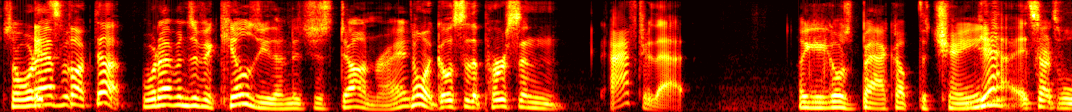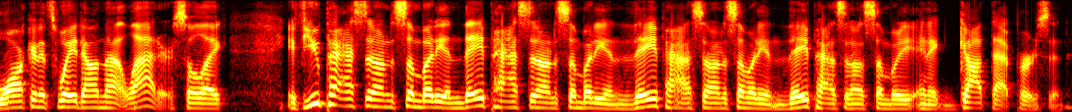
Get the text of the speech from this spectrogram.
So what it's fucked up. What happens if it kills you? Then it's just done, right? No, it goes to the person after that. Like it goes back up the chain. Yeah, it starts walking its way down that ladder. So like if you pass it on to somebody and they pass it on to somebody and they pass it on to somebody and they pass it on to somebody and it got that person,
